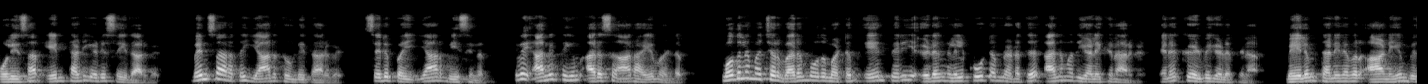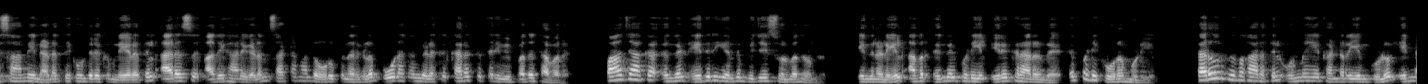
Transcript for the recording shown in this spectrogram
போலீசார் ஏன் தடியடி செய்தார்கள். மின்சாரத்தை யார் துண்டித்தார்கள்? செருப்பை யார் வீசினர்? இவை அனைத்தையும் அரசு ஆராய வேண்டும். முதலமைச்சர் வரும்போது மட்டும் ஏன் பெரிய இடங்களில் கூட்டம் நடத்த அனுமதி அளிக்கிறார்கள் என கேள்வி எழுப்பினார். மேலும் தனிநபர் ஆணையம் விசாரணை நடத்தி கொண்டிருக்கும் நேரத்தில் அரசு அதிகாரிகளும் சட்டமன்ற உறுப்பினர்களும் ஊடகங்களுக்கு கருத்து தெரிவிப்பது தவறு. பாஜக எங்கள் எதிரி என்று விஜய் சொல்வதுண்டு. இந்த நிலையில் அவர் எங்கள் பிடியில் இருக்கிறார் என்று எப்படி கூற முடியும்? கரூர் விவகாரத்தில் உண்மையை கண்டறியும் குழு என்ன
